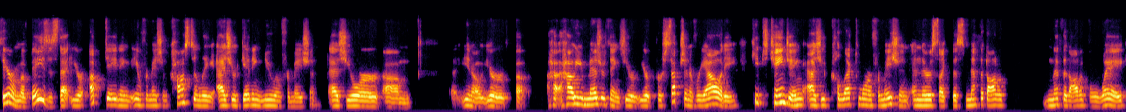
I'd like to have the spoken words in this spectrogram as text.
theorem of Bayes is that you're updating the information constantly as you're getting new information, as your, um, you know, your uh, how you measure things, your, your perception of reality keeps changing as you collect more information. And there's like this methodological, methodological way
